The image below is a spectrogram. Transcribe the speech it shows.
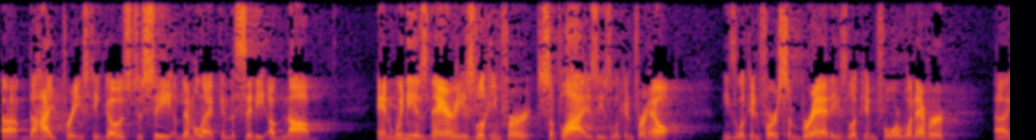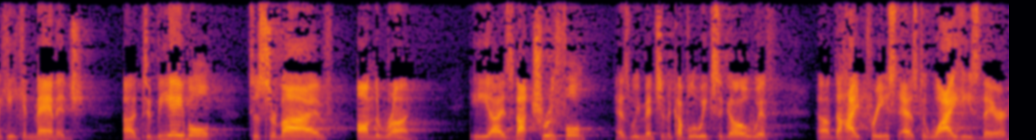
uh, the high priest. He goes to see Abimelech in the city of Nob. And when he is there, he's looking for supplies. He's looking for help. He's looking for some bread. He's looking for whatever uh, he can manage uh, to be able to survive on the run. He uh, is not truthful, as we mentioned a couple of weeks ago with uh, the high priest as to why he's there.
